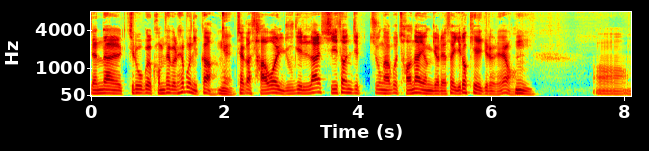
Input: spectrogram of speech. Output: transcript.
옛날 기록을 검색을 해보니까 네. 제가 4월 6일 날 시선 집중하고 전화 연결해서 이렇게 얘기를 해요. 음. 어,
